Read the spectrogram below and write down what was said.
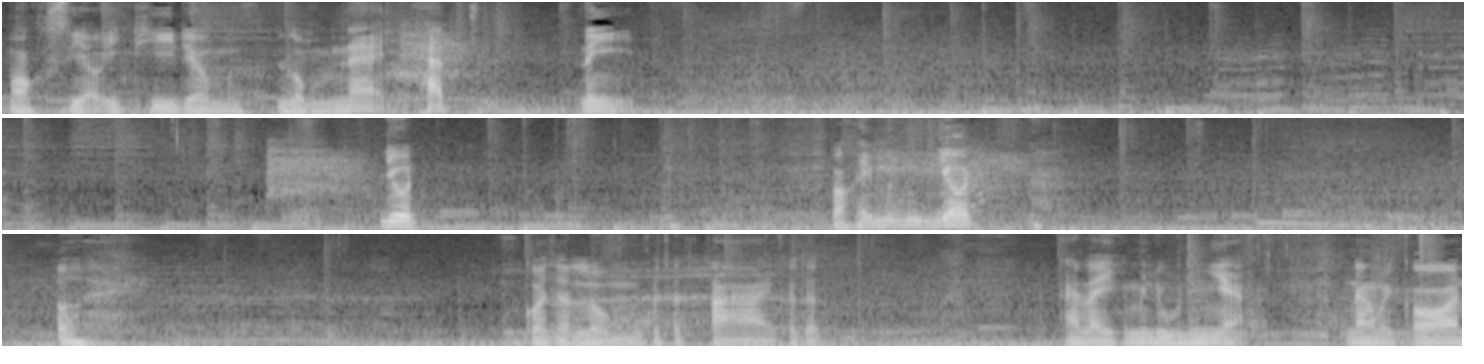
หมอกเสียวอีกทีเดียวมึงล้มแน่แพทนี่ หยุด บอกให้มึงหยุด เอ้ยกว่าจะล้มกว่าจะตายกว่าจะ อะไรก็ไม่รู้เนี่ย นั่งไปก่อน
